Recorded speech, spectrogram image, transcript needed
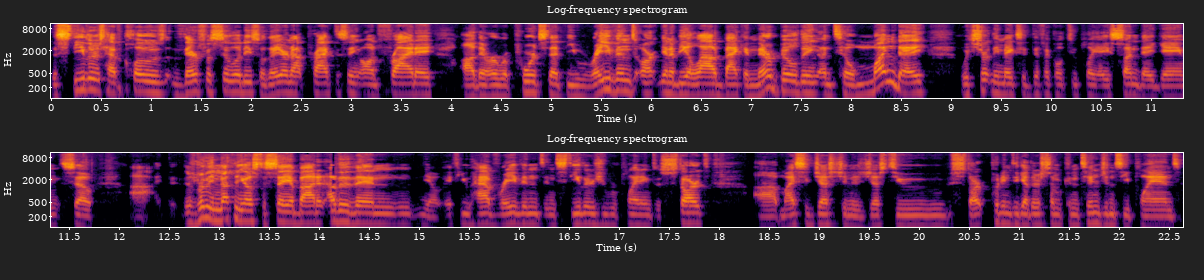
The Steelers have closed their facility, so they are not practicing on Friday. Uh, there are reports that the Ravens aren't going to be allowed back in their building until Monday, which certainly makes it difficult to play a Sunday game. So. Uh, there's really nothing else to say about it other than you know if you have Ravens and Steelers you were planning to start, uh, my suggestion is just to start putting together some contingency plans.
